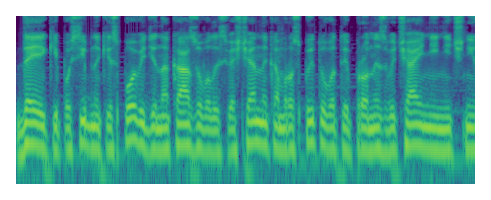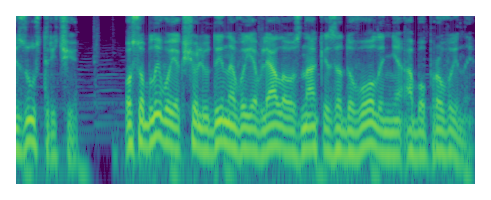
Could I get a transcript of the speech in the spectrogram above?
Деякі посібники сповіді наказували священникам розпитувати про незвичайні нічні зустрічі, особливо якщо людина виявляла ознаки задоволення або провини.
